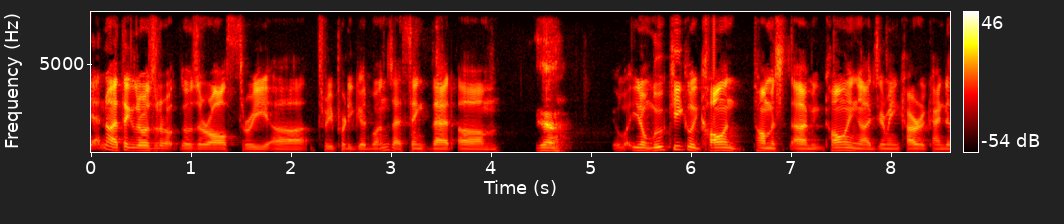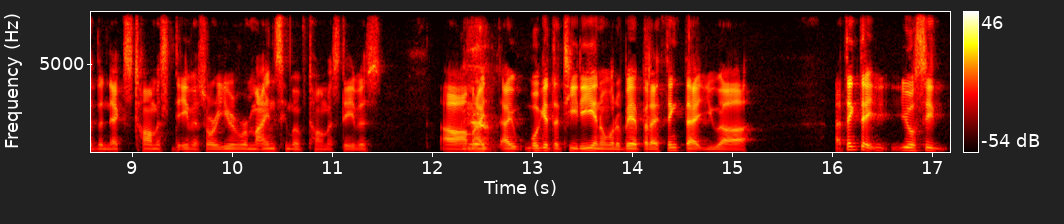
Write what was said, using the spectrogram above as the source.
Yeah, no, I think those are those are all three uh, three pretty good ones. I think that um, yeah, you know, Luke Kuechly calling Thomas, I mean, calling uh, Jermaine Carter kind of the next Thomas Davis, or he reminds him of Thomas Davis. Um, yeah. I, I we'll get the TD in a little bit, but I think that you, uh, I think that you'll see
